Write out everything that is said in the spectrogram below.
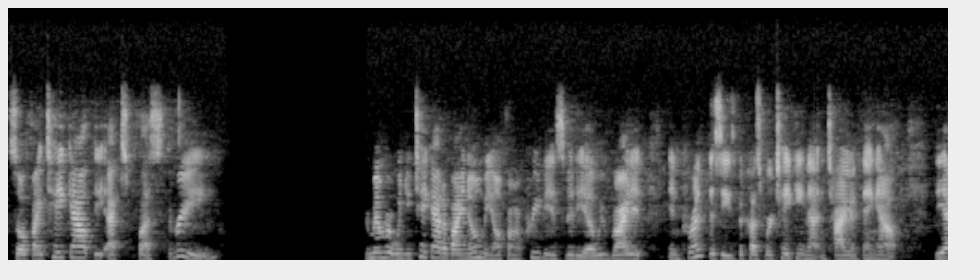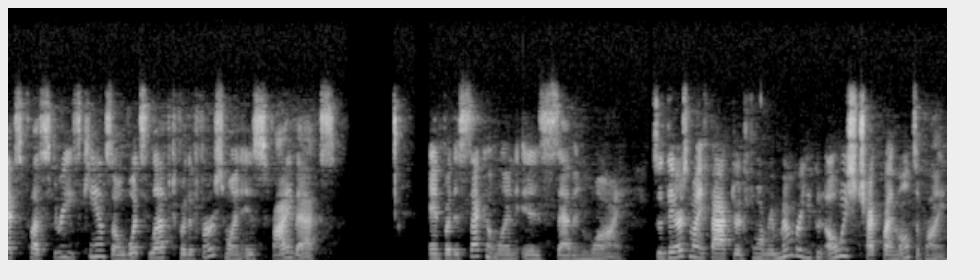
So if I take out the x plus 3, remember when you take out a binomial from a previous video, we write it in parentheses because we're taking that entire thing out. The x plus 3's cancel. What's left for the first one is 5x and for the second one is 7y. So there's my factored form. Remember, you can always check by multiplying.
